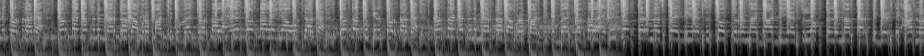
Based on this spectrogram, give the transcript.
लेकिन करता जाए करता कथन मरता जाए पर पार्थिक वह जोरता ले ए जोरता ले या उड़ता जाए करता तू किन तोड़ता जाए करता कथन मरता जाए पर पार्थिक वह जोरता ले नहीं जो करना स्पेडियस चोतर ना गाड़ियस लोकल ना पैर्ट गिरते आठ नो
